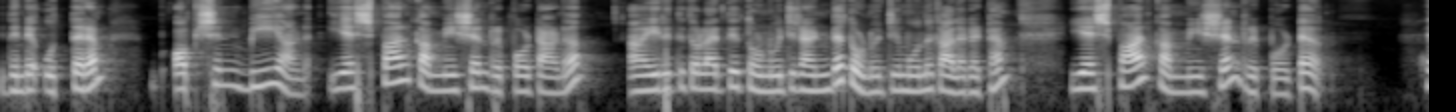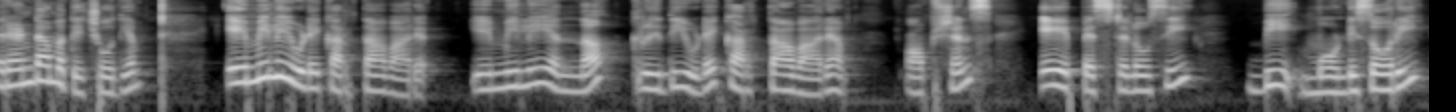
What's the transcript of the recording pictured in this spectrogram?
ഇതിന്റെ ഉത്തരം ഓപ്ഷൻ ബി ആണ്. യശ്പാൽ കമ്മീഷൻ റിപ്പോർട്ടാണ്. ആയിരത്തി തൊള്ളായിരത്തി തൊണ്ണൂറ്റി രണ്ട് തൊണ്ണൂറ്റി മൂന്ന് കാലഘട്ടം യശ്പാൽ കമ്മീഷൻ റിപ്പോർട്ട്. രണ്ടാമത്തെ ചോദ്യം. എമിലിയുടെ കർത്താവാര്? എമിലി എന്ന കൃതിയുടെ കർത്താവാര്. Options A Pestalozzi B Montessori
